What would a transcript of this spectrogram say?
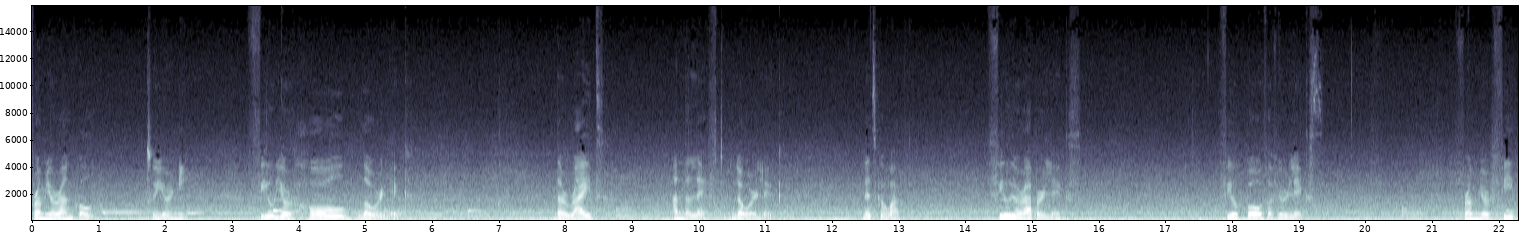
from your ankle to your knee. Feel your whole lower leg, the right and the left lower leg. Let's go up. Feel your upper legs. Feel both of your legs from your feet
